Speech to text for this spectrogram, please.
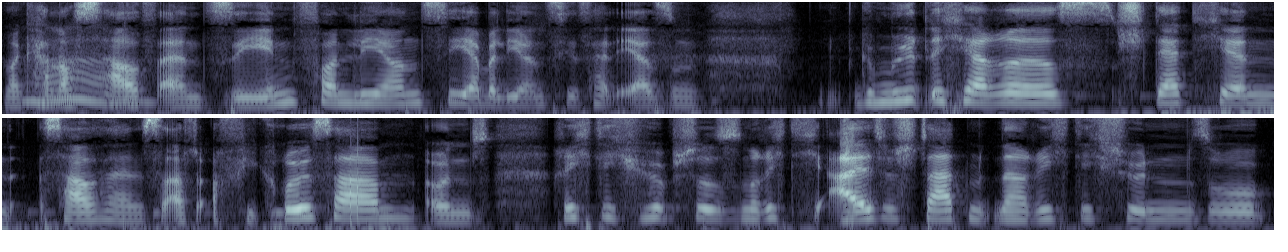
Man kann ah. auch Southend sehen von Leonsea, aber Leonsea ist halt eher so ein gemütlicheres Städtchen. Southend ist auch viel größer und richtig hübsche, so eine richtig alte Stadt mit einer richtig schönen so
